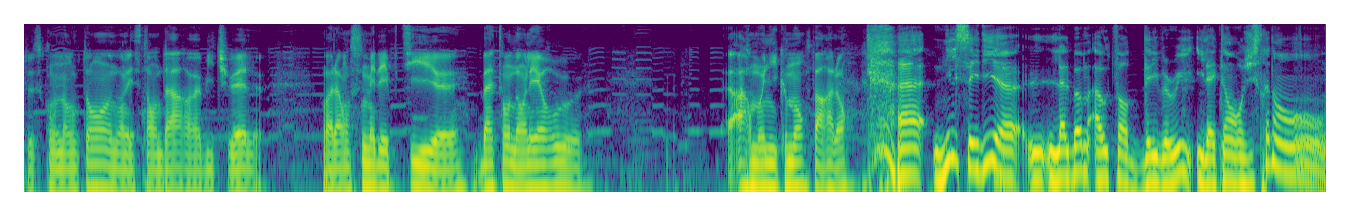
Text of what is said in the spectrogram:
de ce qu'on entend dans les standards euh, habituels. Voilà, on se met des petits euh, bâtons dans les roues, euh, harmoniquement parlant. Euh, Neil Seidi, euh, l'album Out for Delivery, il a été enregistré dans,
